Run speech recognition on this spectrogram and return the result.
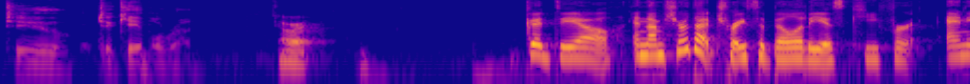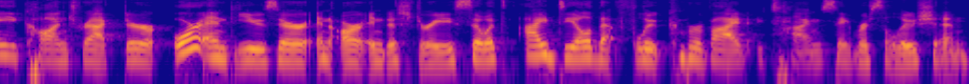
to to cable run all right Good deal. And I'm sure that traceability is key for any contractor or end user in our industry. So it's ideal that Fluke can provide a time saver solution.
